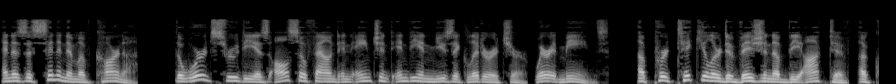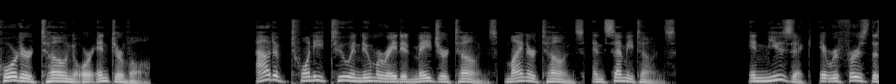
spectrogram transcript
and is a synonym of karna. The word sruti is also found in ancient Indian music literature, where it means, a particular division of the octave, a quarter tone or interval. Out of 22 enumerated major tones, minor tones, and semitones. In music, it refers the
